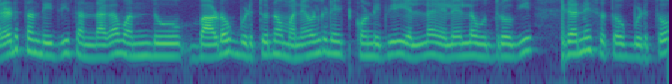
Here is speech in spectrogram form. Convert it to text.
ಎರಡು ತಂದಿದ್ವಿ, ತಂದಾಗ ಒಂದು ಬಾಡೋಗ್ಬಿಡ್ತು. ನಾವು ಮನೆ ಒಳಗಡೆ ಇಟ್ಕೊಂಡಿದ್ವಿ. ಎಲ್ಲ ಎಲೆಲ್ಲ ಉದ್ರೋಗಿ ಗಿಡನೇ ಸುತ್ತೋಗ್ಬಿಡ್ತು.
